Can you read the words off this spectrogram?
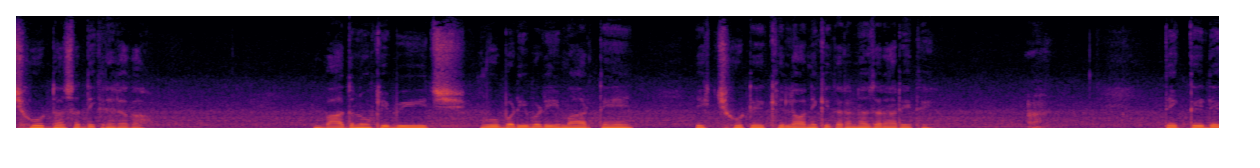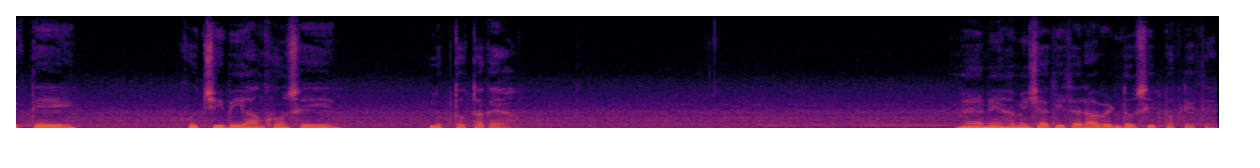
छोटा सा दिखने लगा। बादलों के बीच वो बड़ी बड़ी इमारतें एक छोटे खिलौने की तरह नज़र आ रही थी। देखते देखते कोची भी आँखों से लुप्त होता गया। मैंने हमेशा की तरह विंडो सीट पकड़ी थी।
